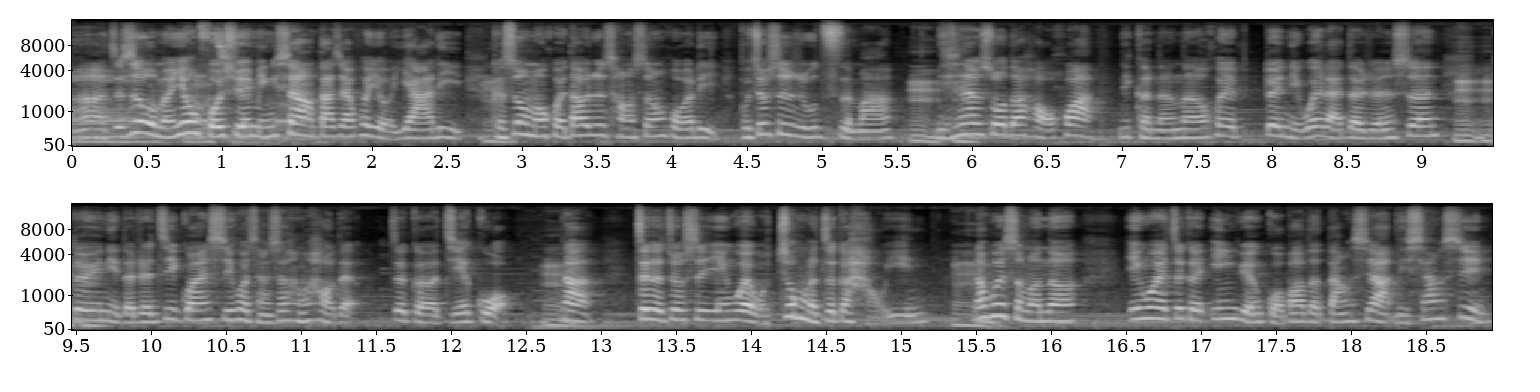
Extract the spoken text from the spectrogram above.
啊，只是我们用佛学名相，大家会有压力。嗯、可是我们回到日常生活里，不就是如此吗？嗯，你现在说的好话，你可能呢会对你未来的人生，嗯，嗯对于你的人际关系会产生很好的这个结果。嗯、那这个就是因为我中了这个好因。嗯、那为什么呢？因为这个因缘果报的当下，你相信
